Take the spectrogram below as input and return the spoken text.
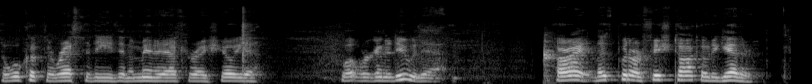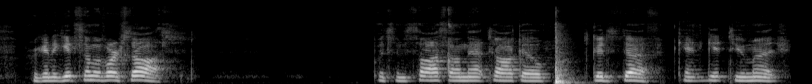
So we'll cook the rest of these in a minute after I show you what we're going to do with that. All right, let's put our fish taco together. We're going to get some of our sauce. Put some sauce on that taco. Good stuff. Can't get too much.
